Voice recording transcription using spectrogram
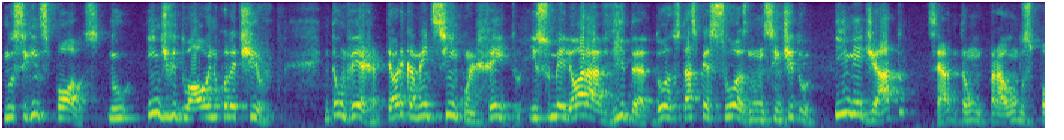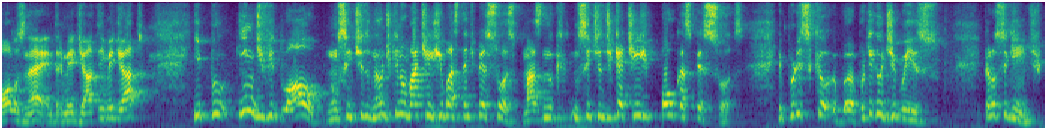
nos seguintes polos, no individual e no coletivo. Então veja, teoricamente sim, com efeito, isso melhora a vida dos, das pessoas num sentido imediato, certo? Então, para um dos polos, né, entre imediato e imediato, e para o individual, num sentido não de que não vai atingir bastante pessoas, mas no, no, sentido de que atinge poucas pessoas. E por isso que eu, por que eu digo isso? Pelo seguinte,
